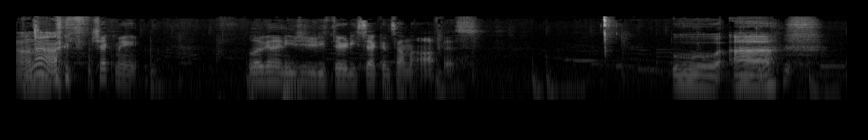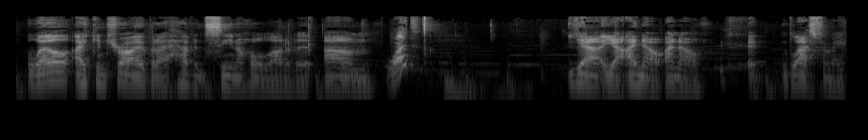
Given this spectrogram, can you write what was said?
I don't know. checkmate. Logan, I need you to do 30 seconds on The Office. Ooh. Uh. Well, I can try, but I haven't seen a whole lot of it. Um. what? Yeah, yeah, I know, I know. It, blasphemy.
